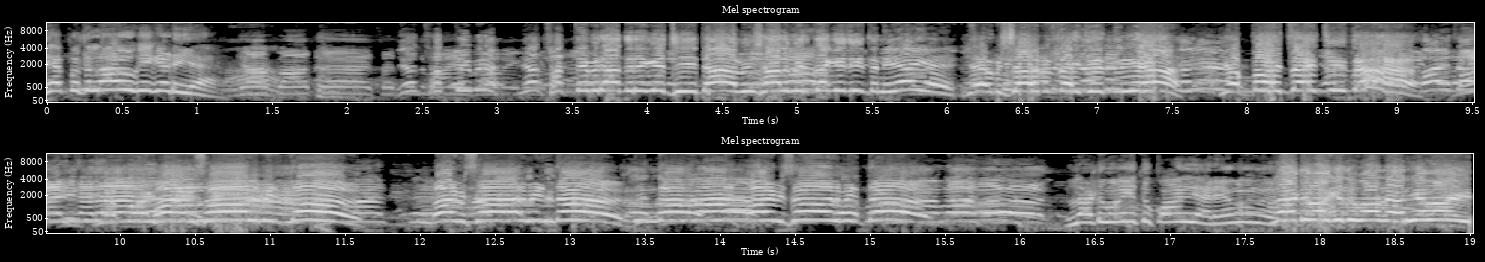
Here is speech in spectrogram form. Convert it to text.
ये बदलाव की घड़ी है। क्या बात है ये छत्ती ये छत्ती बिरादरी की जीत है विशाल मिर्ज़ा की जीत नहीं है ये। ये विशाल मिर्ज़ा की जीत नहीं है ये भाईचारा की जीत है। विशाल मिर्ज़ा विशाल मिर्ज़ा जिंदाबाद विशाल मिर्ज़ा। लड्डुओं की दुकान ले रहे हैं। लड्डुओं की दुकान ले रही है भाई।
